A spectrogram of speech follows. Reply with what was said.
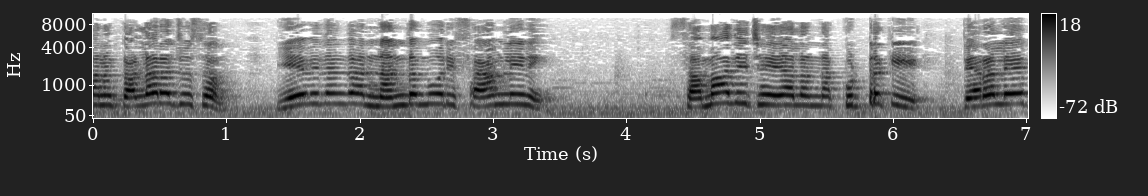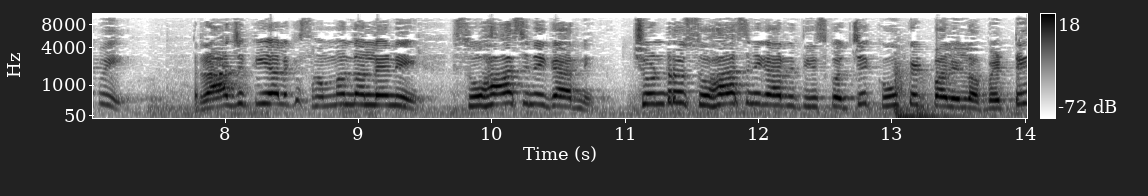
మనం కళ్ళారా చూసాం ఏ విధంగా నందమూరి ఫ్యామిలీని సమాధి చేయాలన్న కుట్రకి తెరలేపి రాజకీయాలకు సంబంధం లేని సుహాసిని గారిని చుండ్రు సుహాసిని గారిని తీసుకొచ్చి కూకెట్పల్లిలో పెట్టి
